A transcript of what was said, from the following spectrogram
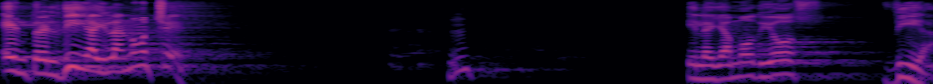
entre el día y la noche. ¿Mm? Y le llamó Dios día.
